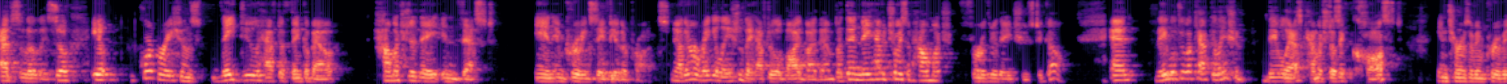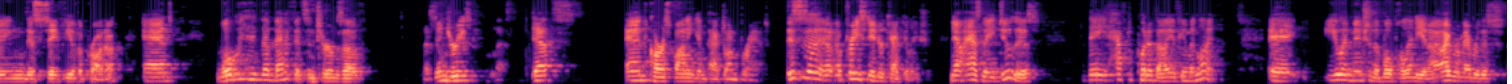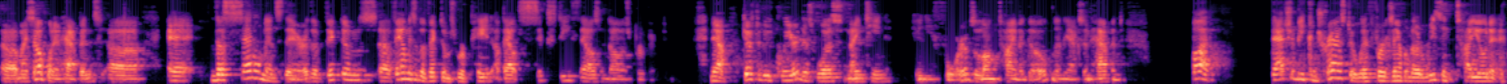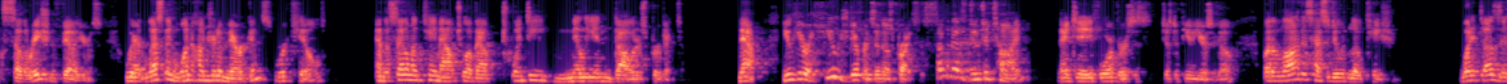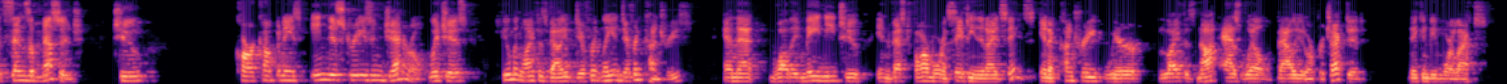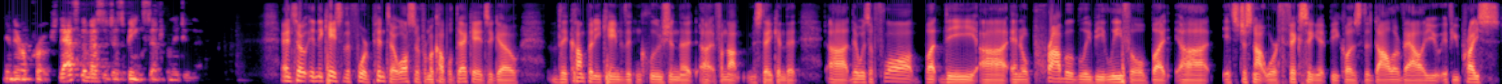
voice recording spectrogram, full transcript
Absolutely. So you know, corporations they do have to think about how much do they invest in improving safety of their products? Now, there are regulations, they have to abide by them, but then they have a choice of how much further they choose to go. And they will do a calculation. They will ask how much does it cost in terms of improving this safety of the product and what will be the benefits in terms of less injuries, less deaths, and corresponding impact on brand. This is a, a pretty standard calculation. Now, as they do this, they have to put a value of human life. Uh, you had mentioned the Bhopal Indian. I, remember this uh, myself when it happened. Uh, the settlements there, the victims, uh, families of the victims were paid about $60,000 per victim. Now, just to be clear, this was 1984. It was a long time ago when the accident happened. But that should be contrasted with, for example, the recent Toyota acceleration failures, where less than 100 Americans were killed and the settlement came out to about $20 million per victim. Now, you hear a huge difference in those prices. Some of that is due to time, 1984 versus just a few years ago, but a lot of this has to do with location. What it does is it sends a message to car companies, industries in general, which is human life is valued differently in different countries. And that while they may need to invest far more in safety in the United States, in a country where life is not as well valued or protected, they can be more lax in their approach. That's the message that's being sent when they do that. And so, in the case of the Ford Pinto, also from a couple decades ago, the company came to the conclusion that, uh, if I'm not mistaken, that uh, there was a flaw, but the uh, and it'll probably be lethal, but uh, it's just not worth fixing it because the dollar value, if you price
